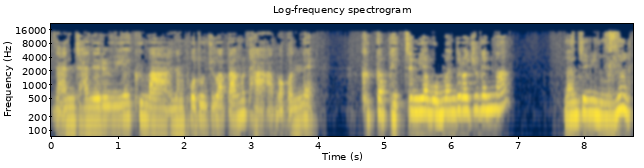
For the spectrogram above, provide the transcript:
난 자네를 위해 그 많은 포도주와 빵을 다 먹었네. 그깟 배쯤이야 못 만들어 주겠나? 난쟁이 노인은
